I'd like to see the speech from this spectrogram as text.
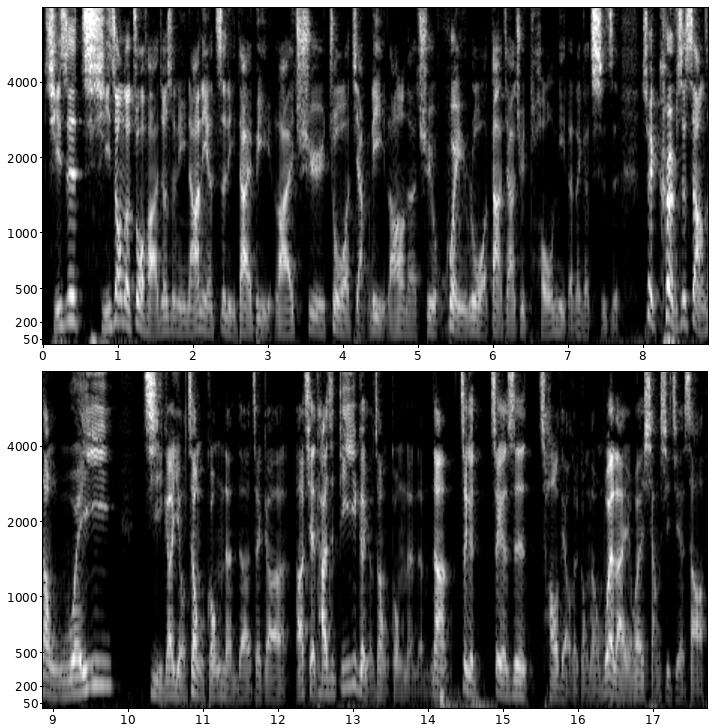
其实其中的做法就是你拿你的治理代币来去做奖励，然后呢去贿赂大家去投你的那个池子。所以 Curve 是市场上唯一。几个有这种功能的这个，而且它是第一个有这种功能的。那这个这个是超屌的功能，我们未来也会详细介绍。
